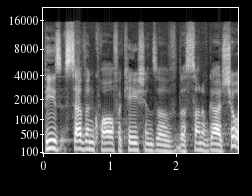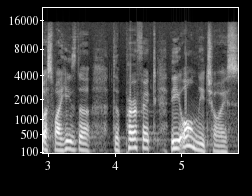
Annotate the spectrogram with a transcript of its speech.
These seven qualifications of the Son of God show us why He's the, the perfect, the only choice,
